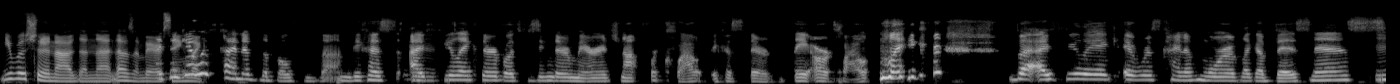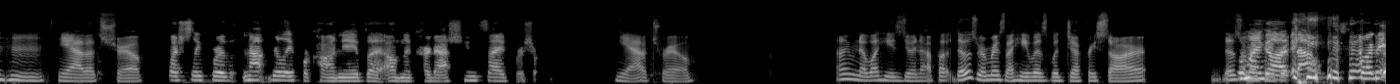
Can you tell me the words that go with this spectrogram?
you really should have not have done that. That was embarrassing. I think it Like, was kind of the both of them because I Mhm. feel like they're both using their marriage not for clout because they're they are clout like but I feel like it was kind of more of like a business Mhm. yeah, that's true. especially for not really for Kanye but on the Kardashian side for sure. Yeah, true. I don't even know what he's doing now, but those rumors that he was with Jeffree Star, those Oh are my God, that was funny.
